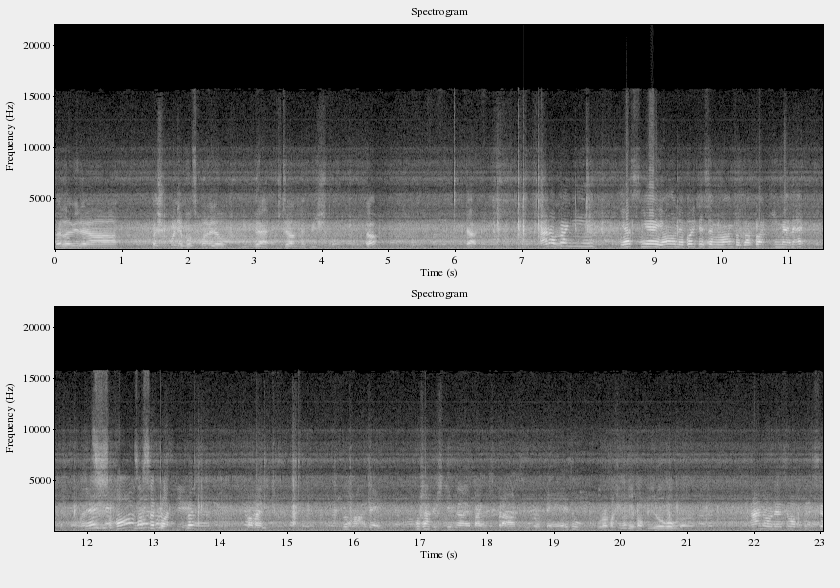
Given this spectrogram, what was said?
vedle videa, až úplně moc pod video, ne, vždy nám nepište. Jo? Tak. Ano, paní. Jasně, jo, nebojte se, my vám to zaplatíme, ne? Ne, Co zase platí? ne, Moment. No hádej. Pořád ještě milé paní z práci protézu. Bude taky uděj papírovou, ne? Ano, nezlobte se.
